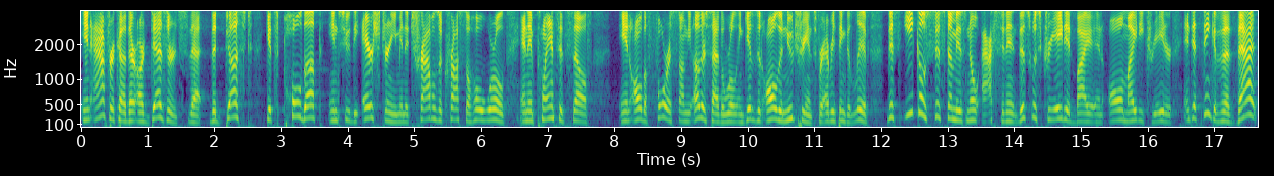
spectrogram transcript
in Africa there are deserts that the dust gets pulled up into the airstream and it travels across the whole world and implants itself in all the forests on the other side of the world and gives it all the nutrients for everything to live. This ecosystem is no accident. This was created by an almighty creator. And to think that that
